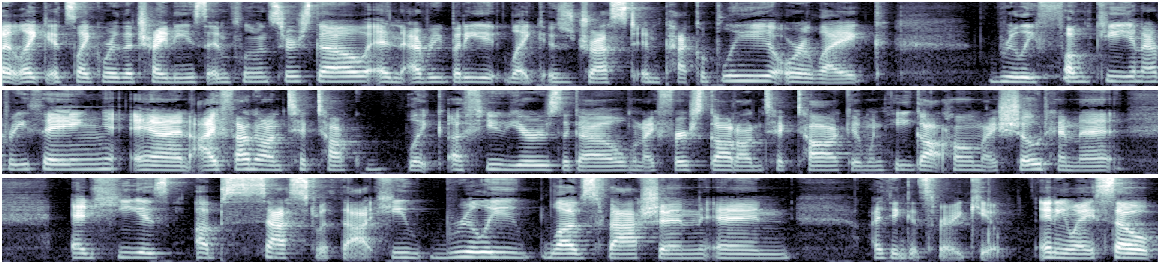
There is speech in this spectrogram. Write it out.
but like it's like where the Chinese influencers go and everybody like is dressed impeccably or like really funky and everything. And I found on TikTok like a few years ago when I first got on TikTok. And when he got home, I showed him it. And he is obsessed with that. He really loves fashion. And I think it's very cute. Anyway, so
